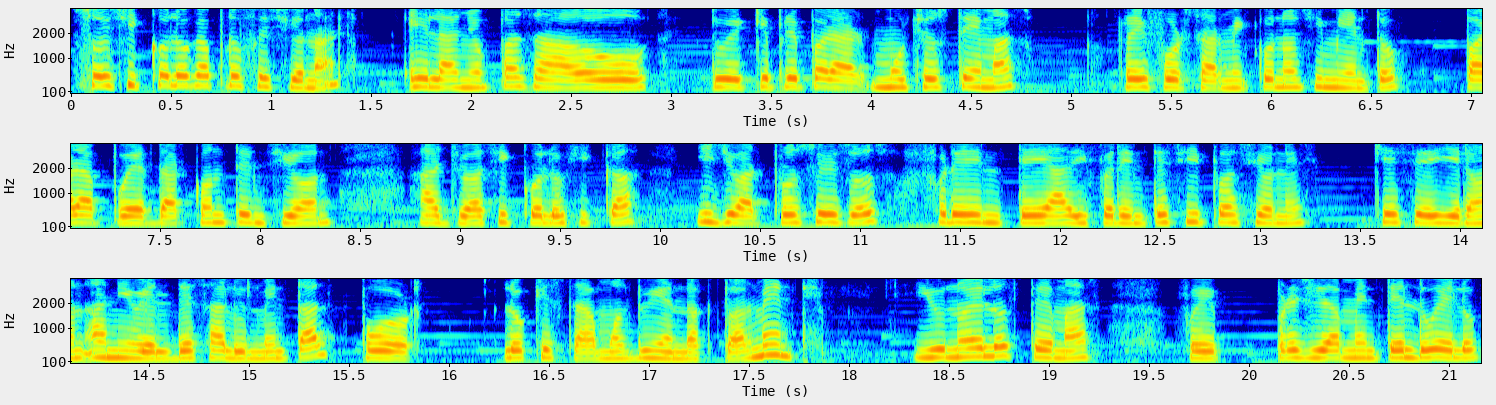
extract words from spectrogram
Soy psicóloga profesional. El año pasado tuve que preparar muchos temas, reforzar mi conocimiento para poder dar contención, ayuda psicológica y llevar procesos frente a diferentes situaciones que se dieron a nivel de salud mental por lo que estábamos viviendo actualmente. Y uno de los temas fue precisamente el duelo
